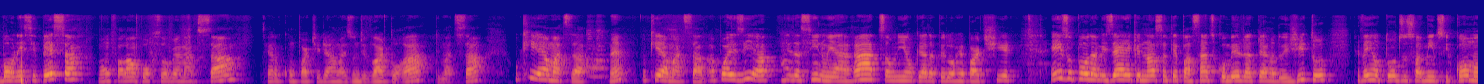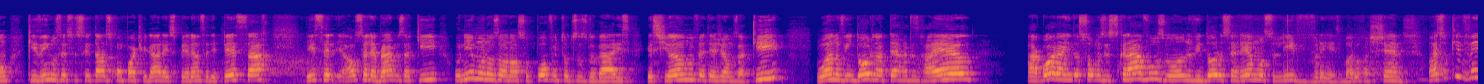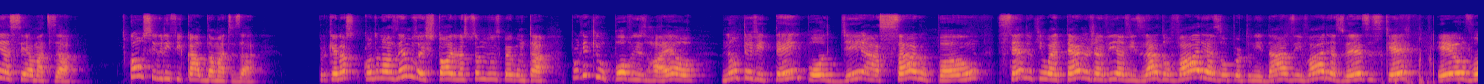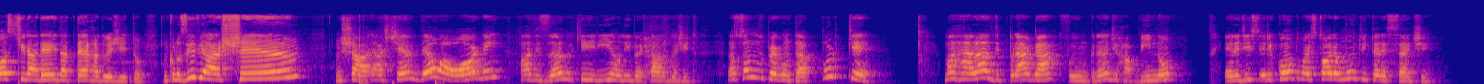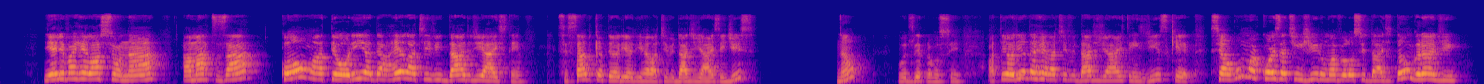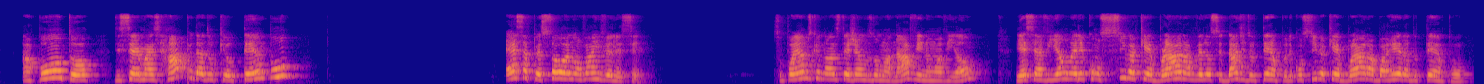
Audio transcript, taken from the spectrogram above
Bom, nesse peça, vamos falar um pouco sobre a Matzah. Quero compartilhar mais um de Var Torah, de Matzah. O que é a Matzah, né? O que é a? A poesia diz assim no Yahatz, a união criada pelo repartir. Eis o pão da miséria que nossos antepassados comeram na terra do Egito. Venham todos os famintos e comam. Que venham os ressuscitados compartilhar a esperança de Pesach. E ao celebrarmos aqui, unimos-nos ao nosso povo em todos os lugares. Este ano festejamos aqui. O ano vindouro na terra de Israel. Agora ainda somos escravos, no ano vindouro seremos livres. Baruch Hashem. Mas o que vem a ser a? Qual o significado da Matzah? Porque nós, quando nós lemos a história, nós precisamos nos perguntar por que, que o povo de Israel não teve tempo de assar o pão, sendo que o Eterno já havia avisado várias oportunidades e várias vezes que eu vos tirarei da terra do Egito. Inclusive Hashem, Hashem deu a ordem avisando que iriam libertá-los do Egito. Nós precisamos nos perguntar por que Maharaj de Praga, que foi um grande rabino, ele diz, ele conta uma história muito interessante. E ele vai relacionar a Matzah com a teoria da relatividade de Einstein. Você sabe o que a teoria de relatividade de Einstein diz? Não? Vou dizer para você. A teoria da relatividade de Einstein diz que se alguma coisa atingir uma velocidade tão grande a ponto de ser mais rápida do que o tempo, essa pessoa não vai envelhecer. Suponhamos que nós estejamos numa nave, num avião, e esse avião ele consiga quebrar a velocidade do tempo, ele consiga quebrar a barreira do tempo.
